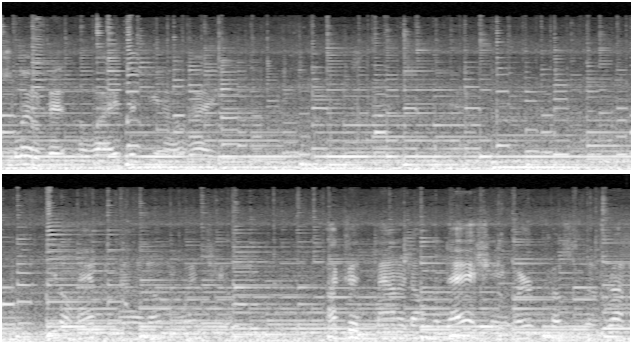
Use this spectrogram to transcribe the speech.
that's a little bit in the way, but you know, hey. You don't have to mount it on the windshield. I couldn't mount it on the dash anywhere because of the rough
